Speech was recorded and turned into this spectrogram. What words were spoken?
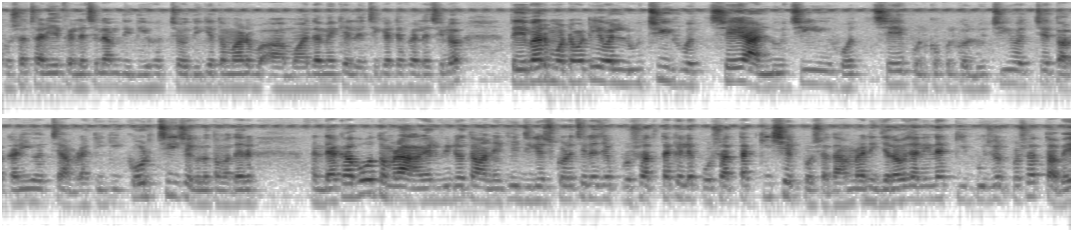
খোসা ছাড়িয়ে ফেলেছিলাম, দিদি হচ্ছে ওদিকে তোমার ময়দা মেখে লেচি কেটে ফেলেছিল। তো এবার মোটামুটি এবার লুচি হচ্ছে, আর লুচি হচ্ছে, ফুলকো ফুলকো লুচি হচ্ছে, তরকারি হচ্ছে, আমরা কি কি করছি সেগুলো তোমাদের দেখাবো, তোমরা আগের ভিডিওতে অনেকেই জিজ্ঞেস করেছিলে যে প্রসাদটা খেলে প্রসাদটা কিসের প্রসাদ? আমরা নিজেরাও জানি না কি পুজোর প্রসাদ, তবে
